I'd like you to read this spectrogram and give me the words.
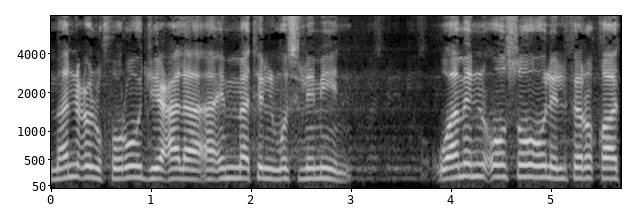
منع الخروج على أئمة المسلمين. ومن أصول الفرقة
